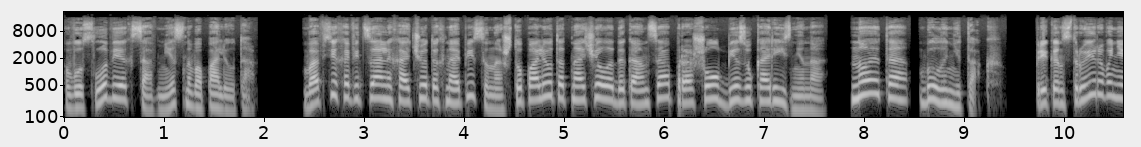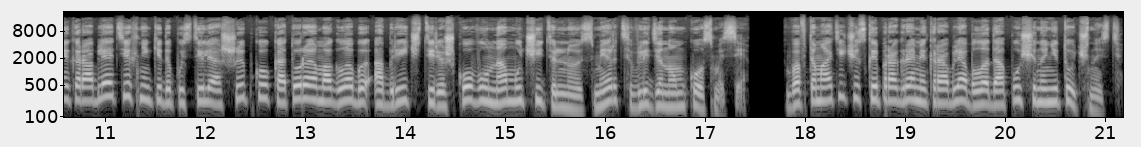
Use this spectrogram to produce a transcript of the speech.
в условиях совместного полета. Во всех официальных отчетах написано, что полет от начала до конца прошел безукоризненно, но это было не так. При конструировании корабля техники допустили ошибку, которая могла бы обречь Терешкову на мучительную смерть в ледяном космосе. В автоматической программе корабля была допущена неточность.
